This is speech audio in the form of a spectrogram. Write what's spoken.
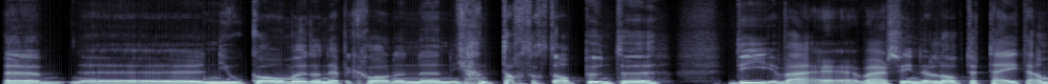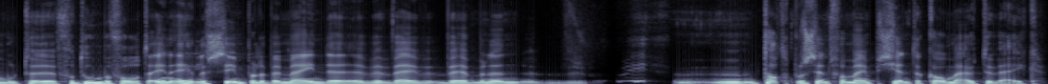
uh, nieuw komen, dan heb ik gewoon een, een, ja, een tachtigtal punten. Die, waar, waar ze in de loop der tijd aan moeten voldoen. Bijvoorbeeld een hele simpele bij mij. De, wij, we hebben een. 80% van mijn patiënten komen uit de wijk.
